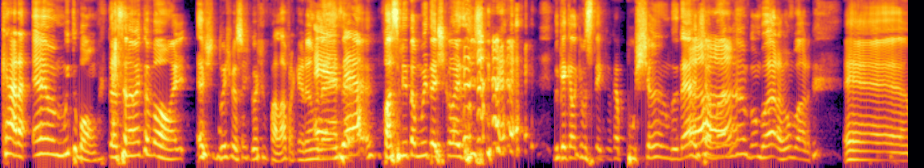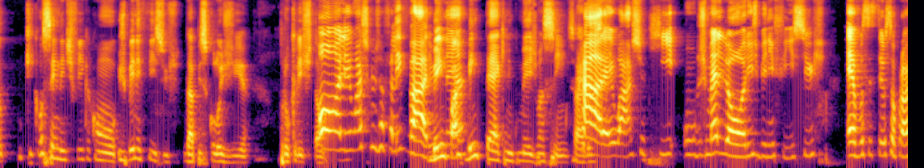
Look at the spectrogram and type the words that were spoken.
Cara, é muito bom. Tá sendo muito bom. As duas pessoas gostam de falar pra caramba, É, né? Né? facilita muitas coisas. do que aquela que você tem que ficar puxando, né? Aham. Chamando, ah, vambora, vambora. É, O que, que você identifica com os benefícios da psicologia pro cristão? Olha, eu acho que eu já falei vários, bem, né? bem técnico mesmo, assim, sabe? Cara, eu acho que um dos melhores benefícios é você ser o seu pró-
